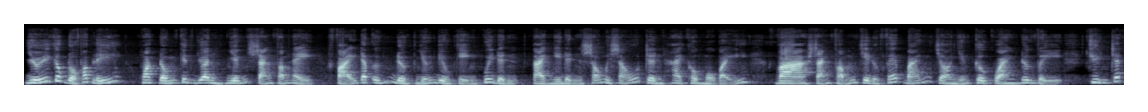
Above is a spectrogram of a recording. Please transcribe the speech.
Dưới góc độ pháp lý, hoạt động kinh doanh những sản phẩm này phải đáp ứng được những điều kiện quy định tại Nghị định 66 trên 2017 và sản phẩm chỉ được phép bán cho những cơ quan đơn vị chuyên trách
